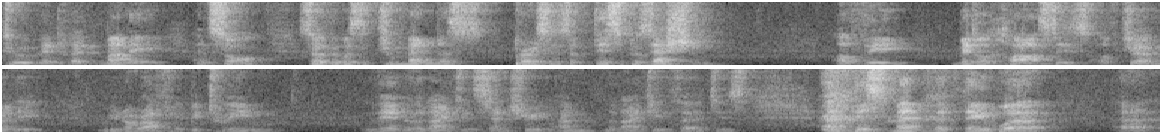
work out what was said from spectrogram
to whom they'd lent money, and so on. So there was a tremendous process of dispossession of the middle classes of Germany, you know, roughly between the end of the 19th century and the 1930s. And this meant that they were, uh,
